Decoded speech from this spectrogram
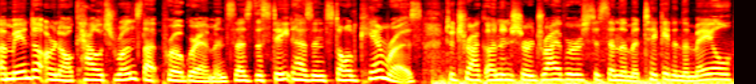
Amanda Arnall Couch runs that program and says the state has installed cameras to track uninsured drivers to send them a ticket in the mail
